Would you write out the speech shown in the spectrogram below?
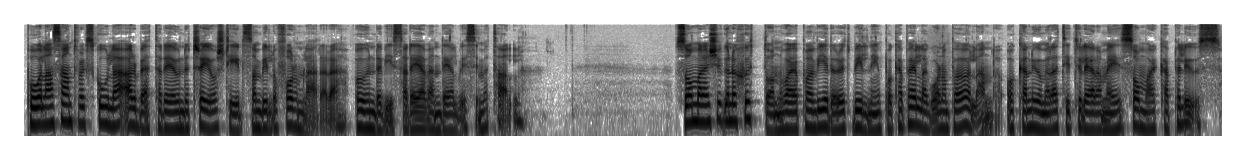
På Ålands hantverksskola arbetade jag under tre års tid som bild och formlärare och undervisade även delvis i metall. Sommaren 2017 var jag på en vidareutbildning på Kapellagården på Öland och kan numera titulera mig sommarkapellus.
